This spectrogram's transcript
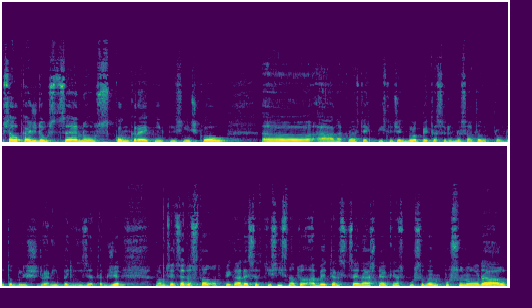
psal každou scénu s konkrétní písničkou eh, a nakonec těch písniček bylo 75 a opravdu to byly šílené peníze. Takže on sice dostal od Pikla 10 tisíc na to, aby ten scénář nějakým způsobem posunul dál,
